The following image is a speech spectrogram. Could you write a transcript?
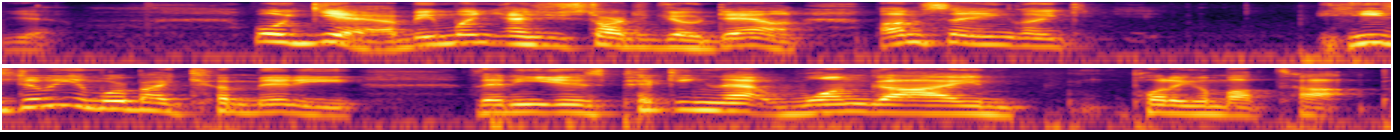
yeah. Well, yeah. I mean, when as you start to go down, I'm saying like he's doing it more by committee than he is picking that one guy and putting him up top.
